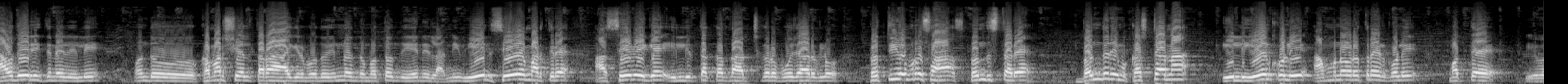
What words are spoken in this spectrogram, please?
ಯಾವುದೇ ರೀತಿಯಲ್ಲಿ ಇಲ್ಲಿ ಒಂದು ಕಮರ್ಷಿಯಲ್ ಥರ ಆಗಿರ್ಬೋದು, ಇನ್ನೊಂದು ಮತ್ತೊಂದು ಏನಿಲ್ಲ. ನೀವು ಏನು ಸೇವೆ ಮಾಡ್ತೀರ, ಆ ಸೇವೆಗೆ ಇಲ್ಲಿರ್ತಕ್ಕಂಥ ಅರ್ಚಕರು, ಪೂಜಾರಿಗಳು ಪ್ರತಿಯೊಬ್ಬರು ಸಹ ಸ್ಪಂದಿಸ್ತಾರೆ. ಬಂದು ನಿಮ್ಮ ಕಷ್ಟನ ಇಲ್ಲಿ ಹೇಳ್ಕೊಳ್ಳಿ, ಅಮ್ಮನವ್ರ ಹತ್ರ ಹೇಳ್ಕೊಳ್ಳಿ, ಮತ್ತು ಇವ,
